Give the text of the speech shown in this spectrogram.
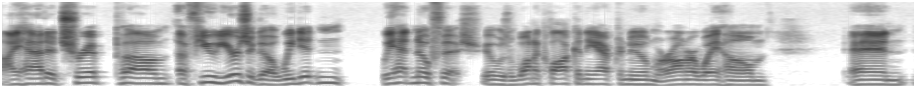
I had a trip um, a few years ago. We didn't, we had no fish. It was one o'clock in the afternoon. We're on our way home. And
